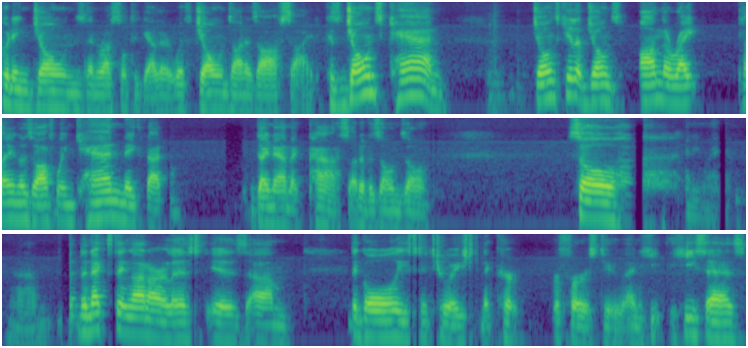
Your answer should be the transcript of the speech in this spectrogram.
putting Jones and Russell together with Jones on his offside because Jones can, Jones, Caleb Jones on the right playing his off wing can make that dynamic pass out of his own zone. So, anyway, um, the next thing on our list is um, the goalie situation that Kurt refers to, and he he says,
